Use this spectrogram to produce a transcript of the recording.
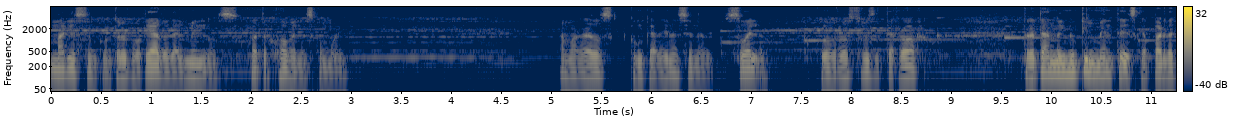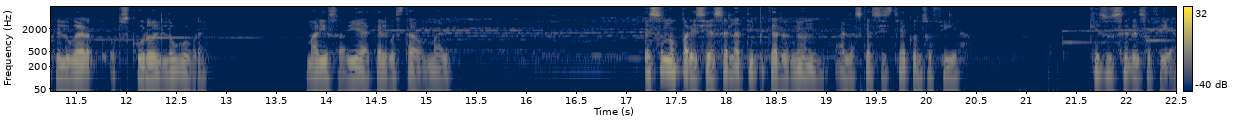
Mario se encontró rodeado de al menos cuatro jóvenes como él, amarrados con cadenas en el suelo, con rostros de terror, tratando inútilmente de escapar de aquel lugar oscuro y lúgubre. Mario sabía que algo estaba mal. Eso no parecía ser la típica reunión a las que asistía con Sofía. ¿Qué sucede, Sofía?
